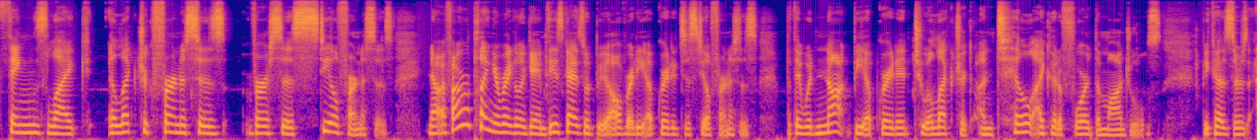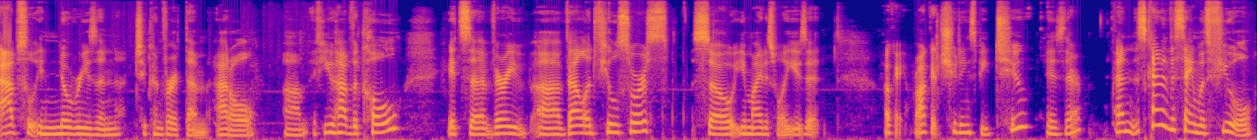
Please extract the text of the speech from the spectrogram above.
things like electric furnaces versus steel furnaces. Now, if I were playing a regular game, these guys would be already upgraded to steel furnaces, but they would not be upgraded to electric until I could afford the modules, because there's absolutely no reason to convert them at all. Um, if you have the coal, it's a very uh, valid fuel source, so you might as well use it. Okay, rocket shooting speed 2 is there. And it's kind of the same with fuel.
